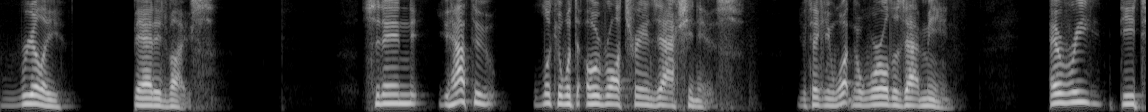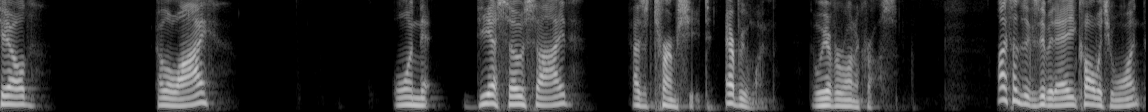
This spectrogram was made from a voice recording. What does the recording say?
really bad advice. So then you have to look at what the overall transaction is. You're thinking, what in the world does that mean? Every detailed LOI on the DSO side has a term sheet. Everyone that we ever run across. A lot of times, Exhibit A, call what you want.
